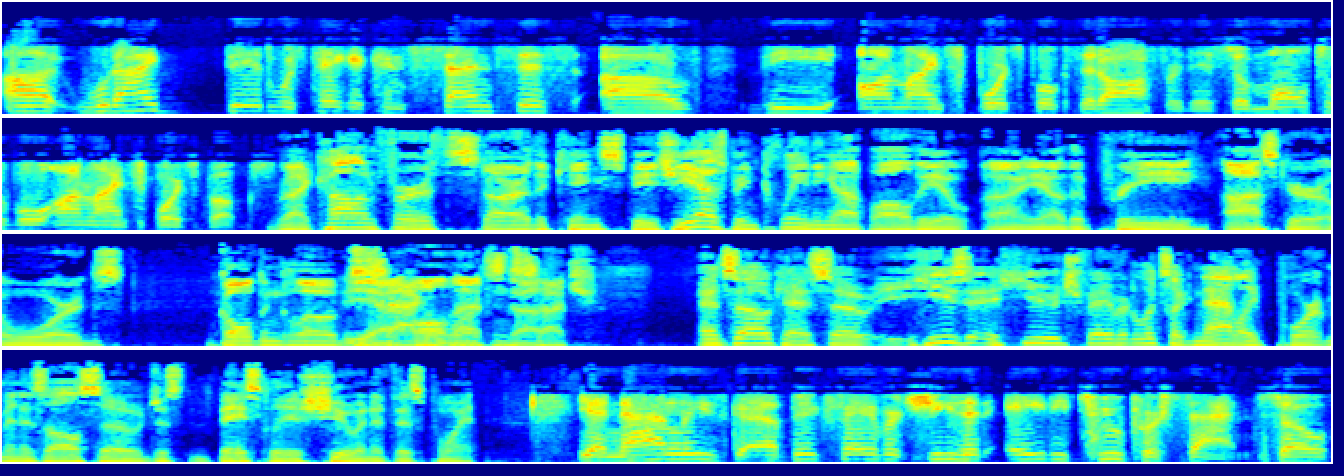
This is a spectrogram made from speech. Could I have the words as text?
Uh, what I did was take a consensus of the online sports books that offer this, so multiple online sports books. Right, Colin Firth, star of the King's Speech. He has been cleaning up all the, uh, you know, the pre-Oscar awards, Golden Globes, Yeah, SAG all that Awards, and stuff. such. And so, okay, so he's a huge favorite. It looks like Natalie Portman is also just basically a shoe in at this point. Yeah, Natalie's a big favorite. She's at 82%. So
